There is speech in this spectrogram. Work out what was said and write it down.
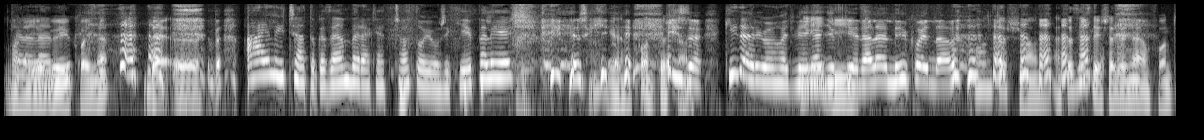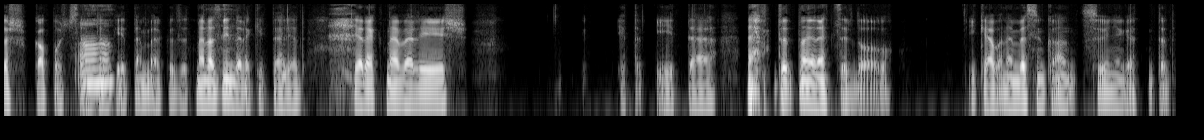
van Kell a jövőjük, vagy nem. De ö, Állítsátok az embereket Csató Józsi kép elé, és, ki, Igen, pontosan. és kiderül, hogy még Így, együtt így. kéne lenniük, vagy nem. Pontosan. Hát az ízlés ez egy nagyon fontos kapocs szerintem Aha. két ember között, mert az mindenre kiterjed. Gyereknevelés, étel, étel nem, tehát nagyon egyszerű dolgok. Ikában nem veszünk olyan szőnyeget, tehát,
